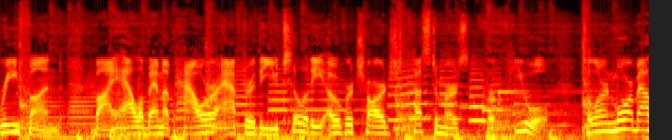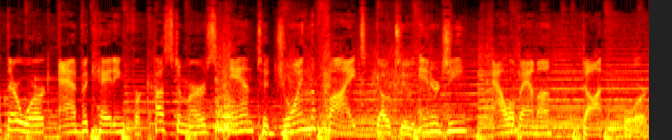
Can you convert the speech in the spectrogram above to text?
refund by Alabama Power after the utility overcharged customers for fuel. To learn more about their work advocating for customers and to join the fight, go to energyalabama.org.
